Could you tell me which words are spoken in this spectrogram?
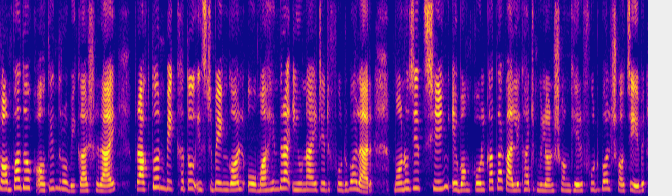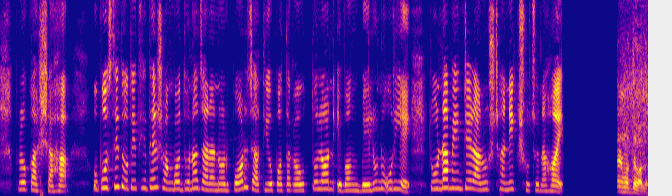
সম্পাদক অতীন্দ্র বিকাশ রায়, প্রাক্তন বিখ্যাত ইস্টবেঙ্গল ও মাহিন্দ্রা ইউনাইটেড ফুটবলার মনোজিৎ সিং এবং কলকাতা কালীঘাট মিলন সংঘের ফুটবল সচিব প্রকাশ সাহা। উপস্থিত অতিথিদের সংবর্ধনা জানানোর পর জাতীয় পতাকা উত্তোলন এবং বেলুন উড়িয়ে টুর্নামেন্টের আনুষ্ঠানিক সূচনা হয়। মধ্যে বলো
